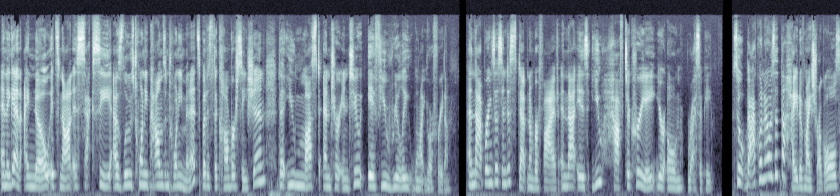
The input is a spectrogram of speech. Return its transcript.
And again, I know it's not as sexy as lose 20 pounds in 20 minutes, but it's the conversation that you must enter into if you really want your freedom. And that brings us into step number five, and that is you have to create your own recipe. So, back when I was at the height of my struggles,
